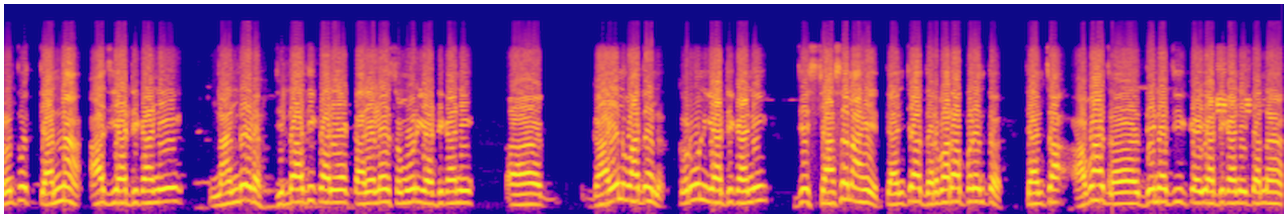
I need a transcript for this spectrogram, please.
परंतु त्यांना आज या ठिकाणी नांदेड जिल्हाधिकारी कार्यालयासमोर या ठिकाणी गायनवादन गायन वादन करून या ठिकाणी जे शासन आहे त्यांच्या दरबारापर्यंत त्यांचा आवाज देण्याची या ठिकाणी त्यांना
